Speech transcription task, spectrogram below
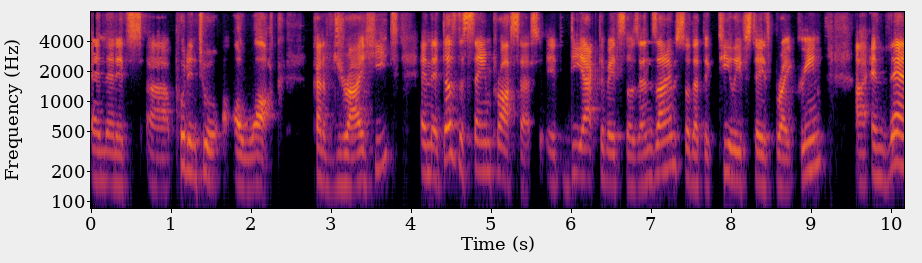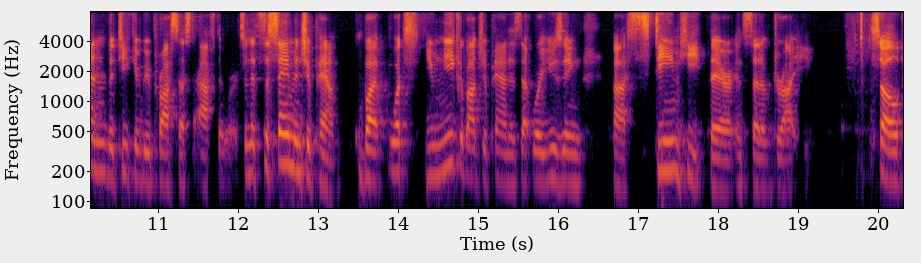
and then it's uh, put into a, a wok kind of dry heat. And it does the same process. It deactivates those enzymes so that the tea leaf stays bright green. Uh, and then the tea can be processed afterwards. And it's the same in Japan. But what's unique about Japan is that we're using uh, steam heat there instead of dry heat. So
